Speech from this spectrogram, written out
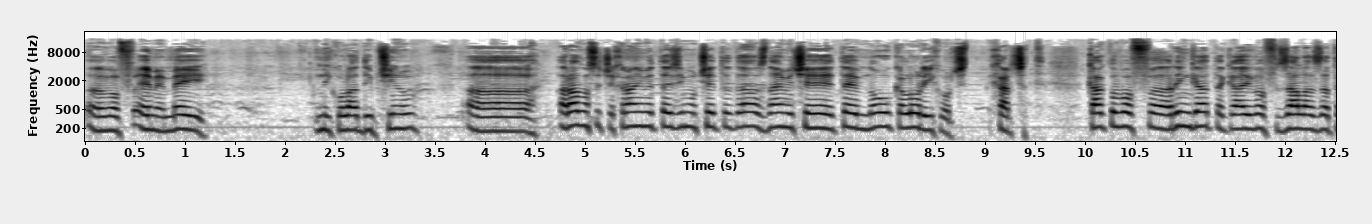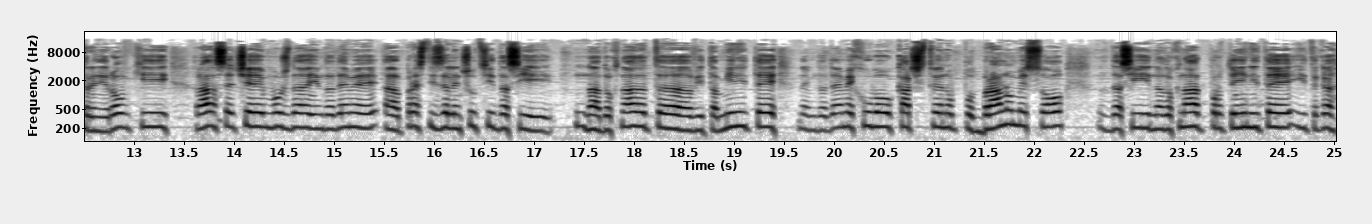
в ММА Никола Дипчинов. Радвам се, че храниме тези момчета, да, знаем, че те много калории харчат както в ринга, така и в зала за тренировки. Радвам се, че може да им дадем прести зеленчуци да си надохнадат витамините, да им дадем хубаво, качествено подбрано месо, да си надохнадат протеините и така.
